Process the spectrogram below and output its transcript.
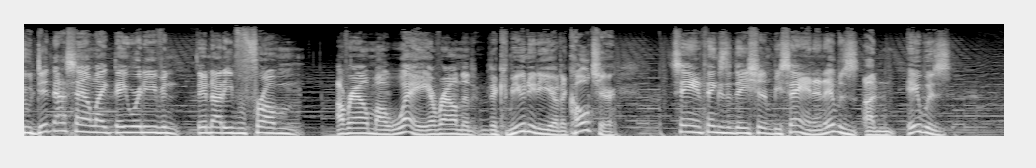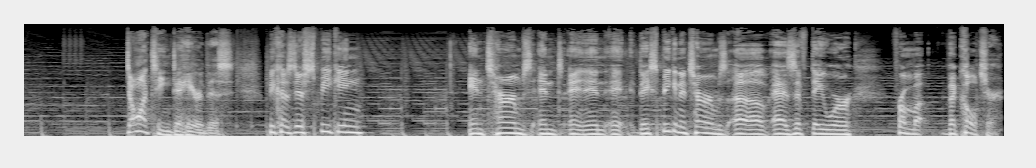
who did not sound like they were even they're not even from around my way, around the, the community or the culture, saying things that they shouldn't be saying. And it was un, it was daunting to hear this because they're speaking in terms and and, and they speaking in terms of as if they were from the culture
